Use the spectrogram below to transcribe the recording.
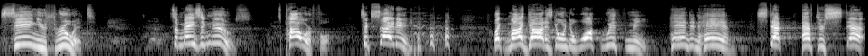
seeing you through it. It's amazing news. It's powerful. It's exciting. like, my God is going to walk with me, hand in hand, step after step.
